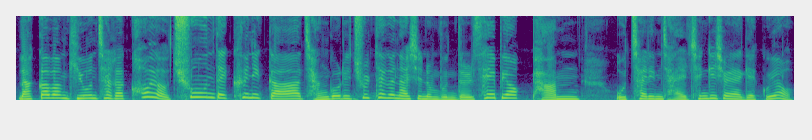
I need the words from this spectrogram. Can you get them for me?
낮과 밤 기온차가 커요. 추운데 크니까 장거리 출퇴근하시는 분들 새벽, 밤 옷차림 잘 챙기셔야겠고요.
